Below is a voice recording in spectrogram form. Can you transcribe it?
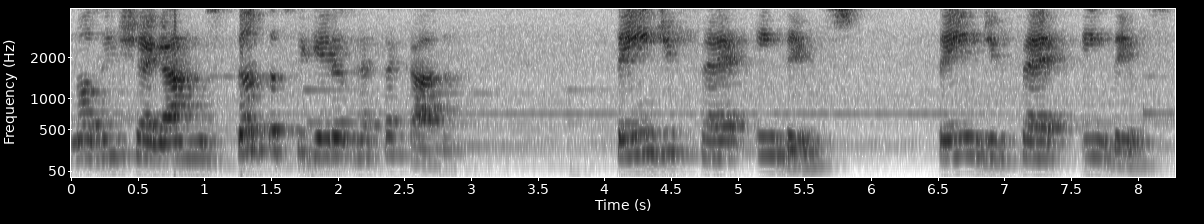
nós enxergarmos tantas figueiras ressecadas. Tem de fé em Deus tem de fé em Deus.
